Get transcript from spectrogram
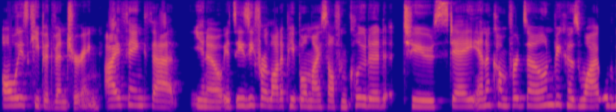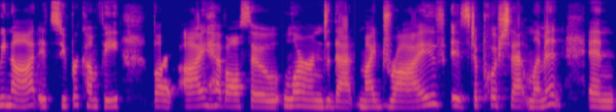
always keep adventuring. I think that, you know, it's easy for a lot of people, myself included, to stay in a comfort zone because why would we not? It's super comfy. But I have also learned that my drive is to push that limit. And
